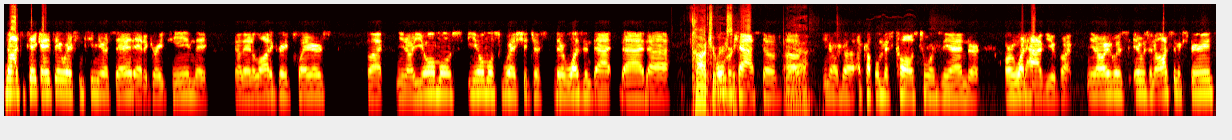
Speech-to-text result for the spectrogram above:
not to take anything away from Team USA, they had a great team. They you know they had a lot of great players but you know, you almost you almost wish it just there wasn't that that uh, controversy overcast of, yeah. of you know the, a couple missed calls towards the end or or what have you. But you know, it was it was an awesome experience.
